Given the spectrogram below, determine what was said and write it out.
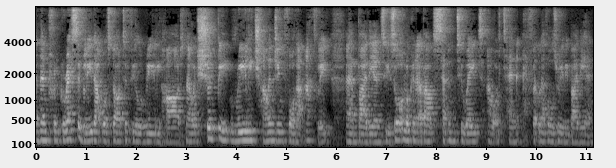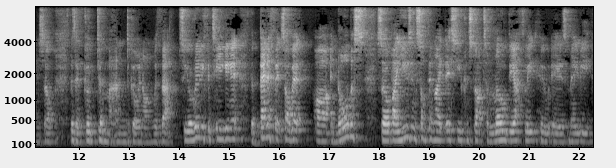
and then progressively that will start to feel really hard. Now it should be really challenging for that athlete um, by the end. So you're sort of looking at about seven to eight out of 10 effort levels really by the end. So there's a good demand going on with that. So you're really fatiguing it. The benefits of it are enormous. So by using something like this, you can start to load the athlete who is maybe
